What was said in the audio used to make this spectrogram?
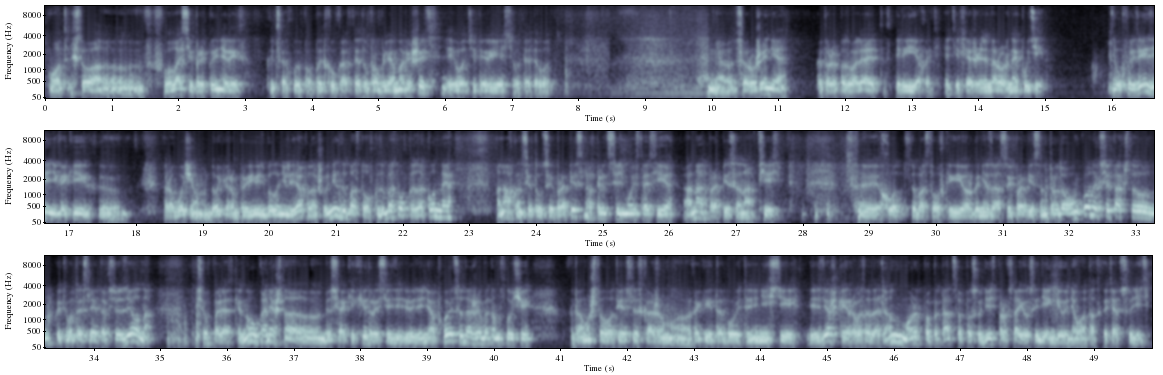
вот, что э, власти предприняли такую попытку как-то эту проблему решить. И вот теперь есть вот это вот э, сооружение, которое позволяет переехать эти все железнодорожные пути. Ну, к претензии никаких э, рабочим докерам предъявить было нельзя, потому что у них забастовка. Забастовка законная, она в Конституции прописана в 37 статье, она прописана, все Э, ход забастовки ее организации прописан в Трудовом кодексе, так что вот если это все сделано, то все в порядке. Ну, конечно, без всяких хитростей люди не обходятся даже в этом случае, потому что вот если, скажем, какие-то будет нести издержки работодатель, он может попытаться посудить профсоюз и деньги у него, так сказать, отсудить.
